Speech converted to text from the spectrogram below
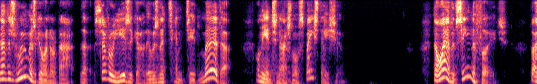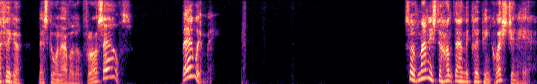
Now, there's rumours going about that several years ago there was an attempted murder on the International Space Station. Now, I haven't seen the footage, but I figure let's go and have a look for ourselves. Bear with me. So I've managed to hunt down the clip in question here.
